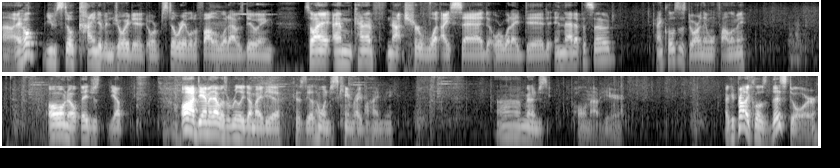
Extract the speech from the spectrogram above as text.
Uh, I hope you still kind of enjoyed it or still were able to follow what I was doing. So I am kind of not sure what I said or what I did in that episode. Can I close this door and they won't follow me? Oh, nope. They just, yep. Oh, damn it. That was a really dumb idea because the other one just came right behind me. Uh, I'm going to just pull them out here. I could probably close this door,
